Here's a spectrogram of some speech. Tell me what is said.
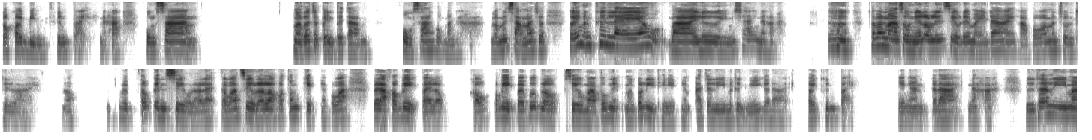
ก็ค่อยบินขึ้นไปนะคะโครงสร้าง มันก็จะเป็นไปตามโครงสร้างของมันนะคะ เราไม่สามารถจะเฮ้ยมันขึ้นแล้วบายเลยไม่ใช่นะคะถ้ามันมาโซนนี้เราเล่นเซลล์ได้ไหมได้ค่ะ เพราะว่ามันชนเทรนไลน์เนาะต้องเป็นเซลล์แล้วแหละ แต่ว่าเซลล์แล้วเราก็ต้องเก็บเนี่ยเพราะว่าเวลาเขาเบรกไปเราเขาเขาเบรกไปปุ๊บเราเซลล์มาปุ๊บเนี่ยมันก็รีเทสเนี่ยอาจจะรีมาถึงนี้ก็ได้ ค่อยขึ้นไป อย่างนั้นก็ได้นะคะ หรือถ้ารีมา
